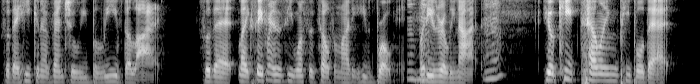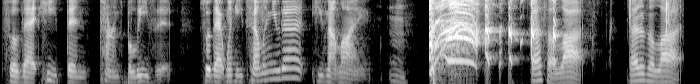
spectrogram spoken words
so that he can eventually believe the lie. So that, like, say for instance, he wants to tell somebody he's broken, but mm-hmm. he's really not. Mm-hmm. he'll keep telling people that so that he then turns believes it. So that when he's telling you that, he's not lying. Mm. That's a lot. That is a lot.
